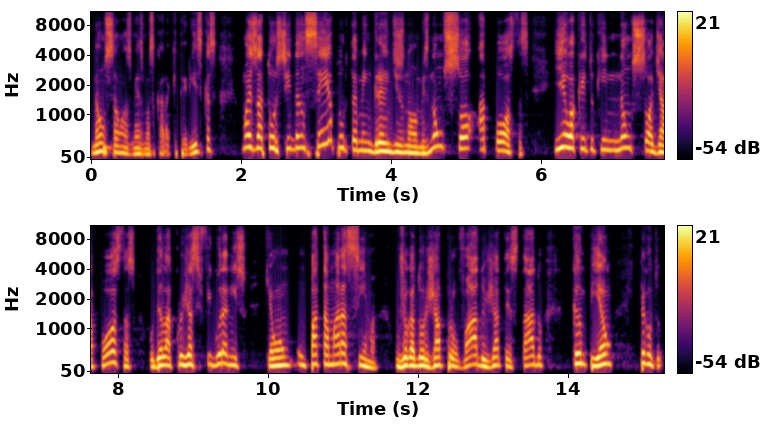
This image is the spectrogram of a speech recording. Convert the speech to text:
não são as mesmas características, mas a torcida anseia por também grandes nomes, não só apostas. E eu acredito que não só de apostas, o De La Cruz já se figura nisso, que é um, um patamar acima. Um jogador já provado, já testado, campeão. Pergunto,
